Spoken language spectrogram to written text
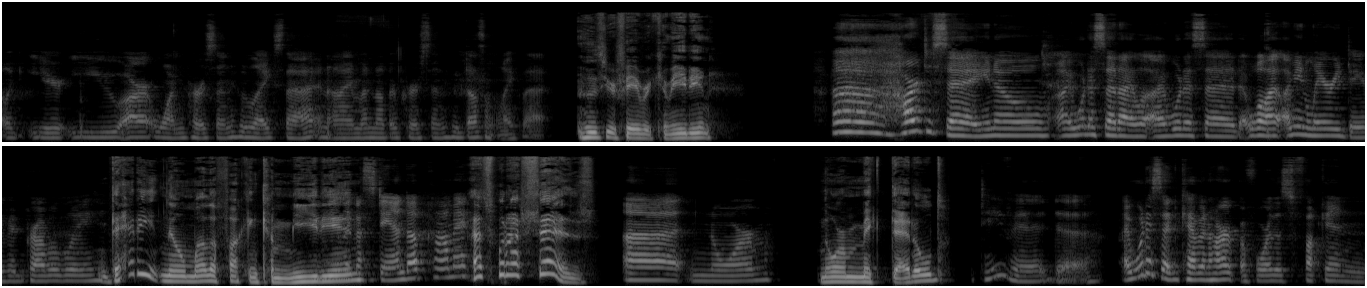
like you're you are one person who likes that, and I'm another person who doesn't like that. Who's your favorite comedian? Uh, hard to say. You know, I would have said I. I would have said. Well, I, I mean, Larry David probably. That ain't no motherfucking comedian. Like a stand-up comic. That's what I says. Uh, Norm. Norm McDeddled. David. Uh, I would have said Kevin Hart before this fucking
